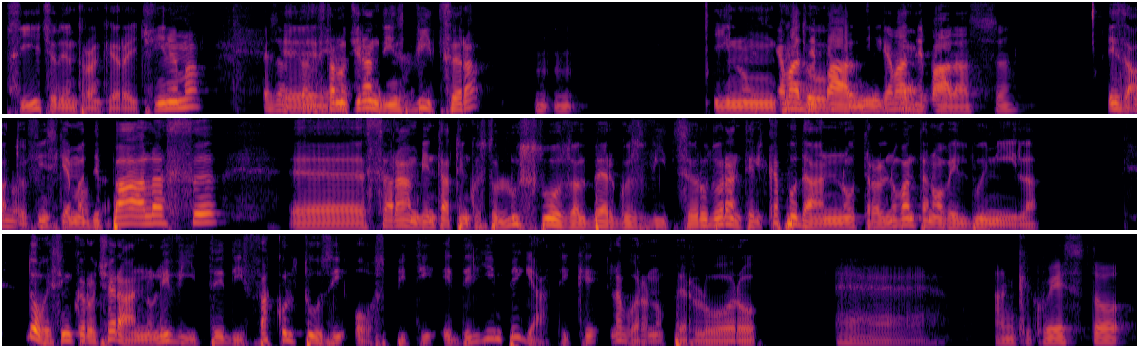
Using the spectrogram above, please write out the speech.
Sì, c'è dentro anche Rai Cinema. Eh, stanno girando in Svizzera, Mm-mm. in Si un chiama The, Pal- si chiama The Palace? Esatto, il film si chiama The ok. Palace, eh, sarà ambientato in questo lussuoso albergo svizzero durante il Capodanno tra il 99 e il 2000, dove si incroceranno le vite di facoltosi ospiti e degli impiegati che lavorano per loro. Eh, anche questo,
